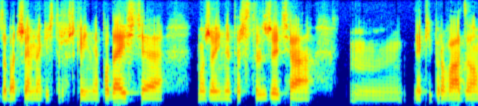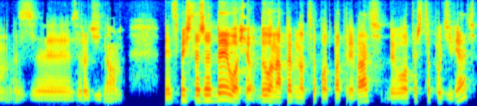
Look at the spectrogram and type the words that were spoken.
zobaczyłem jakieś troszeczkę inne podejście, może inny też styl życia, mm, jaki prowadzą z, z rodziną. Więc myślę, że było, się, było na pewno co podpatrywać, było też co podziwiać.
